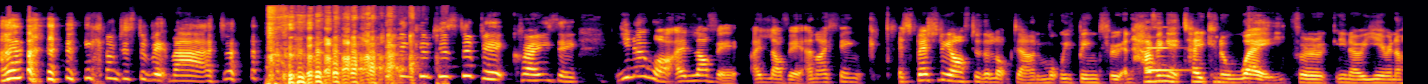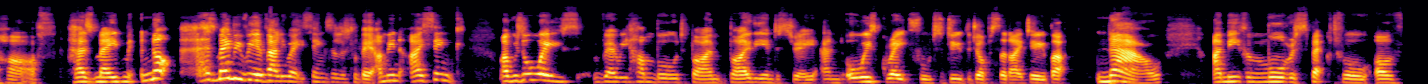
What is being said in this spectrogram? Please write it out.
I, I think I'm just a bit mad. I think I'm just a bit crazy. You know what? I love it. I love it. And I think, especially after the lockdown and what we've been through and having it taken away for, you know, a year and a half has made me not, has made me reevaluate things a little bit. I mean, I think I was always very humbled by, by the industry and always grateful to do the jobs that I do. But now I'm even more respectful of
